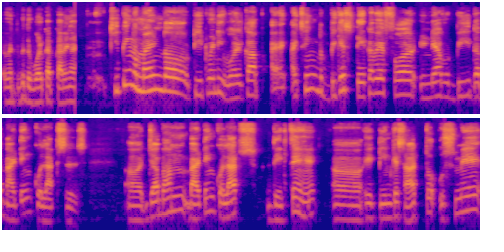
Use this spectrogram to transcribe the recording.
with, with the world cup coming on keeping in mind the T20 World Cup, I, I think the biggest takeaway for India would be the batting collapses. Uh, जब हम बैटिंग कोलैप्स देखते हैं uh, एक टीम के साथ तो उसमें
